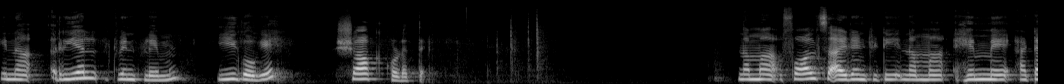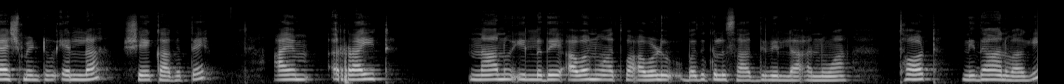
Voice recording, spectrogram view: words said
ಇನ್ನು ರಿಯಲ್ ಟ್ವಿನ್ ಫ್ಲೇಮು ಈಗೋಗೆ ಶಾಕ್ ಕೊಡುತ್ತೆ. ನಮ್ಮ ಫಾಲ್ಸ್ ಐಡೆಂಟಿಟಿ ನಮ್ಮ ಹೆಮ್ಮೆ ಅಟ್ಯಾಚ್ಮೆಂಟು ಎಲ್ಲ ಶೇಕ್ ಆಗುತ್ತೆ. ಐ ಆಮ್ ರೈಟ್ ನಾನು ಇಲ್ಲದೆ ಅವನು ಅಥವಾ ಅವಳು ಬದುಕಲು ಸಾಧ್ಯವಿಲ್ಲ ಅನ್ನುವ ಥಾಟ್ ನಿಧಾನವಾಗಿ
